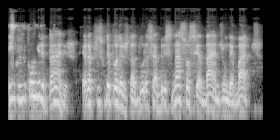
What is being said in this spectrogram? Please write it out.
inclusive com os militares. Era preciso que depois da ditadura se abrisse na sociedade um debate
